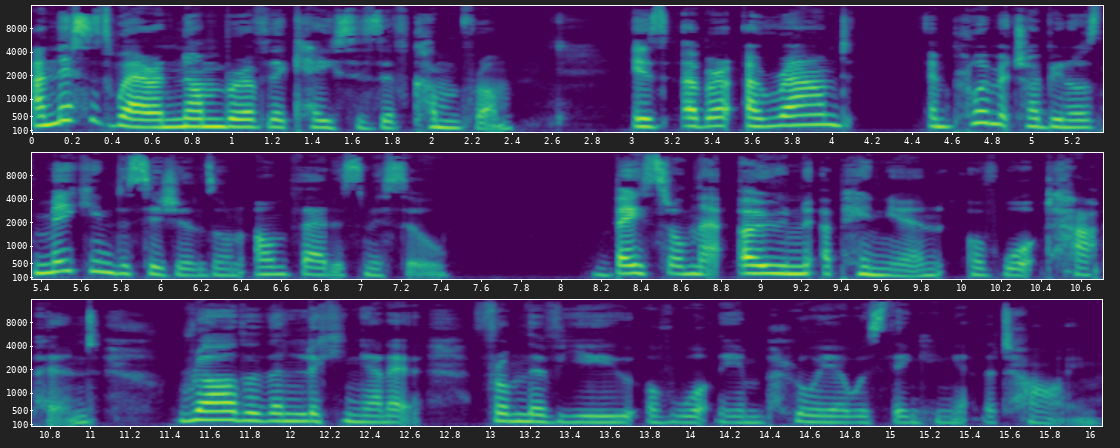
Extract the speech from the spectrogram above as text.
And this is where a number of the cases have come from, is around employment tribunals making decisions on unfair dismissal based on their own opinion of what happened rather than looking at it from the view of what the employer was thinking at the time.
